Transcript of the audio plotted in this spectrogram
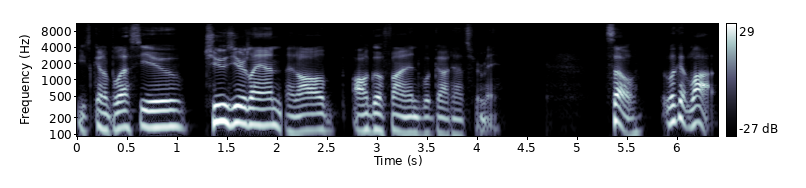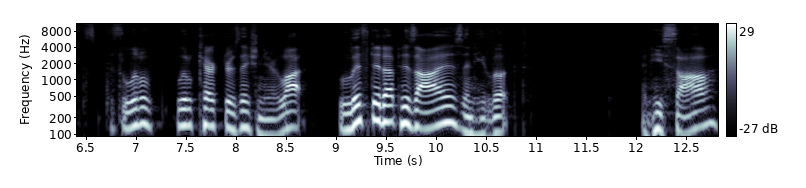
He's going to bless you. Choose your land, and I'll I'll go find what God has for me. So look at Lot. This little little characterization here. Lot lifted up his eyes and he looked, and he saw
